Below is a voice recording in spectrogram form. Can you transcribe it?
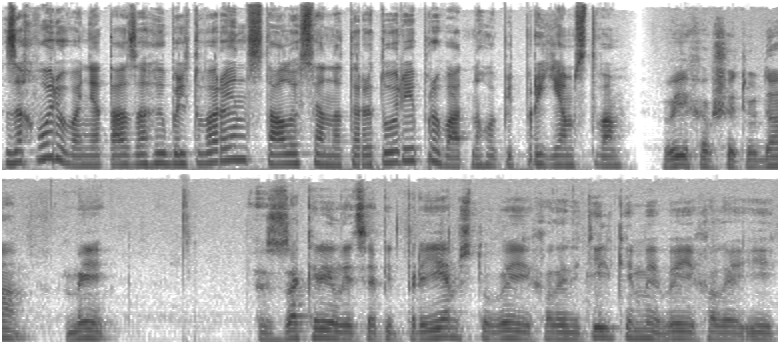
Захворювання та загибель тварин сталося на території приватного підприємства. Виїхавши туди, ми закрили це підприємство. Виїхали не тільки ми, виїхали і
